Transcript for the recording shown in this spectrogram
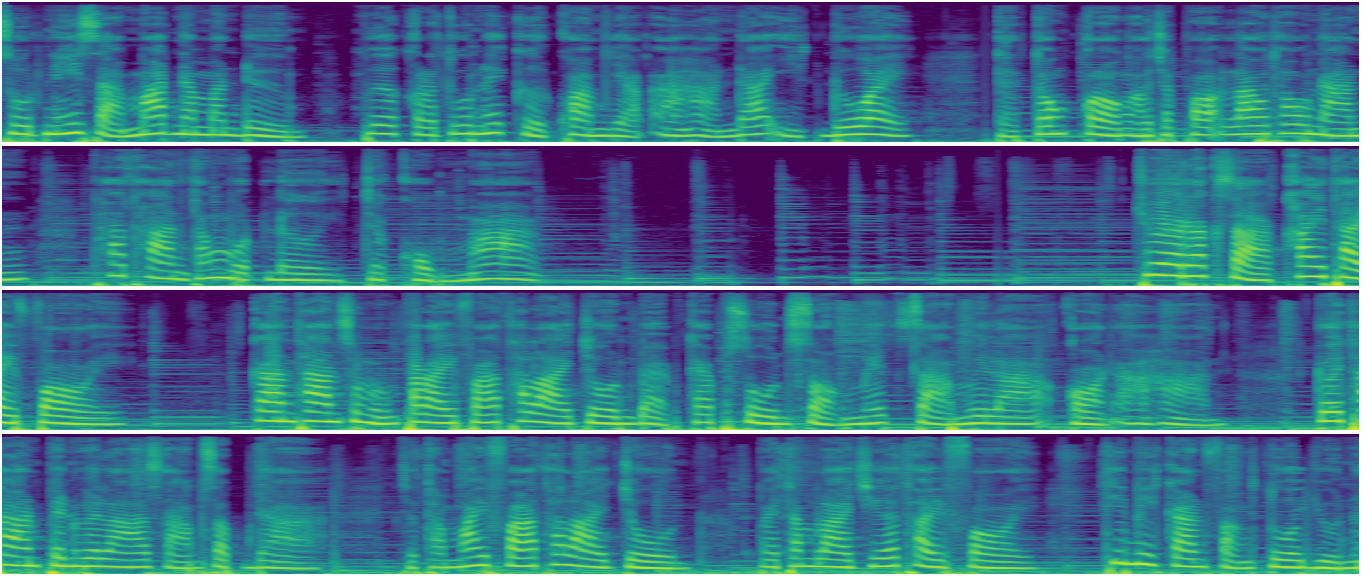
สูตรนี้สามารถนำมาดื่ม เพื่อกระตุ้นให้เกิดความอยากอาหารได้อีกด้วย แต่ต้องกรองเอาเฉพาะเหล้าเท่านั้น ถ้าทานทั้งหมดเลยจะขมมาก ช่วยรักษาไข้ไทฟอยด์การทานสมุนไพรฟ้าทลายโจรแบบแคปซูล 2 เม็ด3 เวลาก่อนอาหาร โดยทานเป็นเวลา 3 สัปดาห์ จะทำให้ฟ้าทลายโจร ไปทำลายเชื้อไทฟอยด์ที่มีการฝังตัวอยู่ใน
